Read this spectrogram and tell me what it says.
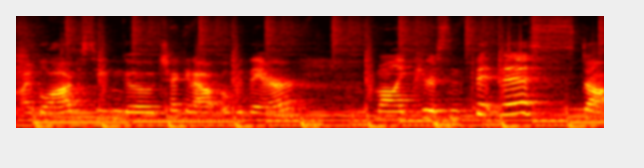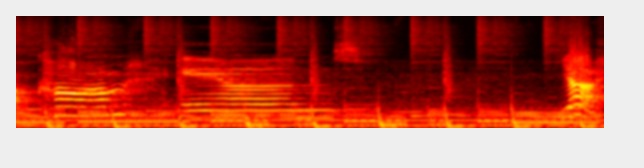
my blog, so you can go check it out over there, mollypearsonfitness.com. And yeah,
